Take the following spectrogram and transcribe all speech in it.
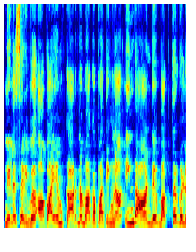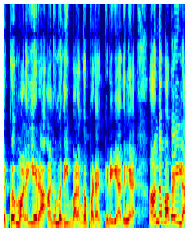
நிலச்சரிவு அபாயம் காரணமாக பாத்தீங்கன்னா இந்த ஆண்டு பக்தர்களுக்கு மலையேற அனுமதி வழங்கப்பட கிடையாதுங்க. அந்த வகையில்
